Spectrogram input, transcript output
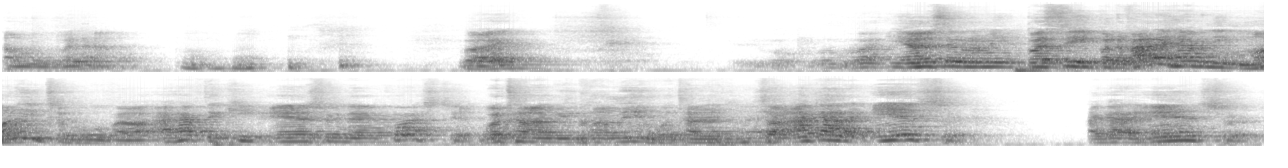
I'm moving out. Right? You understand what I mean? But see, but if I didn't have any money to move out, I have to keep answering that question. What time you come in? What time? So I got to answer. I got to answer.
